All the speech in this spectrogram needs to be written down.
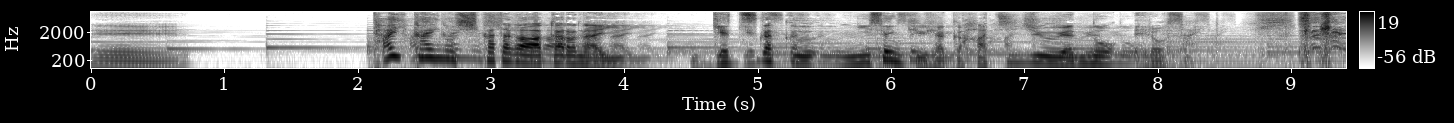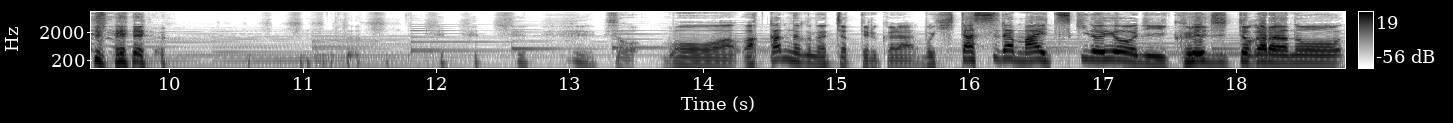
えー、大会の仕方がわからない月額2980円のエロサイト。そう、もうわかんなくなっちゃってるから、もうひたすら毎月のようにクレジットからあの、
